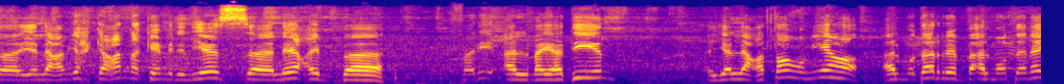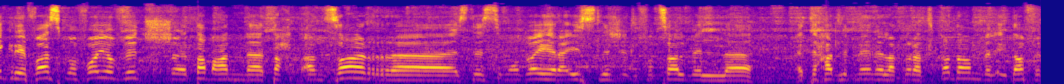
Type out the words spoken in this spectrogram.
يلي عم يحكي عنها كامل الياس لاعب فريق الميادين يلي عطاهم إياها المدرب المونتينيجري فاسكو فويوفيتش طبعا تحت انظار أستاذ سيمون دويه رئيس لجنة الفوتسال بالاتحاد اللبناني لكرة القدم بالإضافة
